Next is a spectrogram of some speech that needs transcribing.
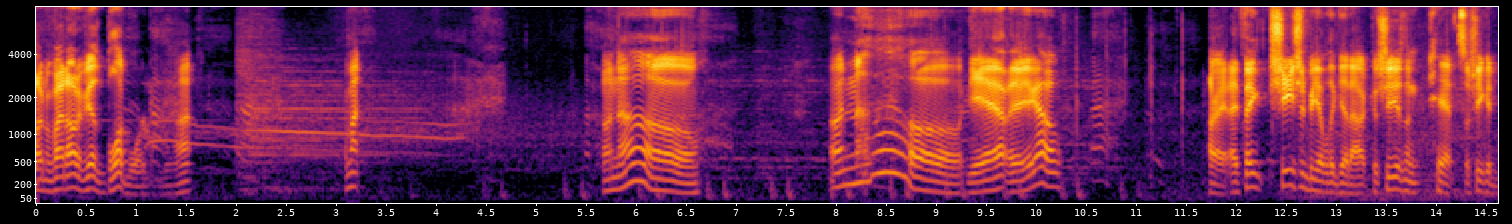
Time to find out if he has blood ward or not. Come on. Oh no. Oh no. Yeah, there you go. All right, I think she should be able to get out because she isn't hit, so she could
